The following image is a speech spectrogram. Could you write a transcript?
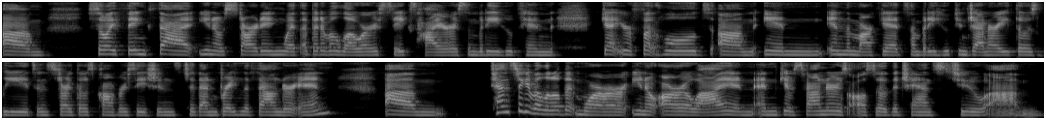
Um, so I think that, you know, starting with a bit of a lower stakes hire, somebody who can get your foothold um, in in the market, somebody who can generate those leads and start those conversations to then bring the founder in. Um, tends to give a little bit more, you know, ROI and and gives founders also the chance to um,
